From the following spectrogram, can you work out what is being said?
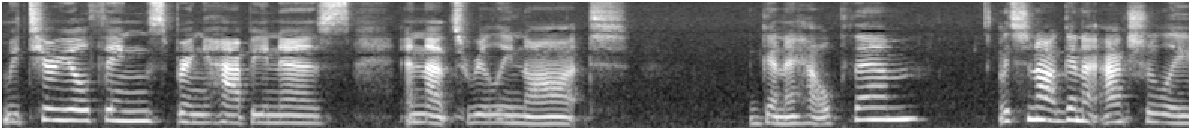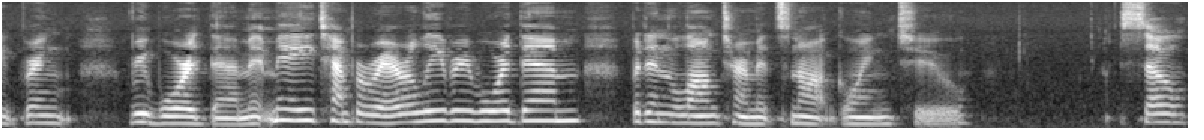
material things bring happiness and that's really not gonna help them. It's not gonna actually bring reward them. It may temporarily reward them but in the long term it's not going to. So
